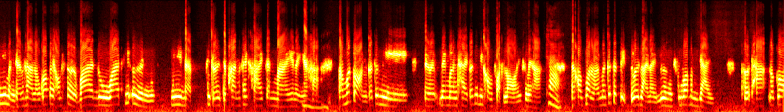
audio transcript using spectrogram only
นี่เหมือนกันค่ะเราก็ไป observe ว่าดูว่าที่อื่นมีแบบผลิตภัณฑ์คล้าย ๆ กันไหมอะไรอย่างเงี้ยค่ะแล้วเมื่อก่อนก็จะมีในในเมืองไทยก็จะมีคอมฟอร์ตร้อยใช่ไหมคะค่ะแต่คอมฟอร์ตร้อยมันก็จะติดด้วยหลาย ๆ เรื่องเช่นว่ามันใหญ่เทอะทะแล้วก็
